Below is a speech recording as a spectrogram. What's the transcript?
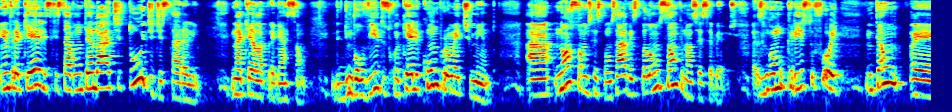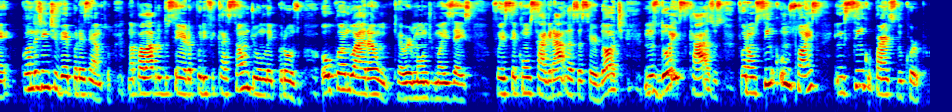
entre aqueles que estavam tendo a atitude de estar ali naquela pregação, envolvidos com aquele comprometimento. Ah, nós somos responsáveis pela unção que nós recebemos, assim como Cristo foi. Então, é, quando a gente vê, por exemplo, na palavra do Senhor a purificação de um leproso, ou quando Arão, que é o irmão de Moisés, foi ser consagrado a sacerdote, nos dois casos foram cinco unções em cinco partes do corpo,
